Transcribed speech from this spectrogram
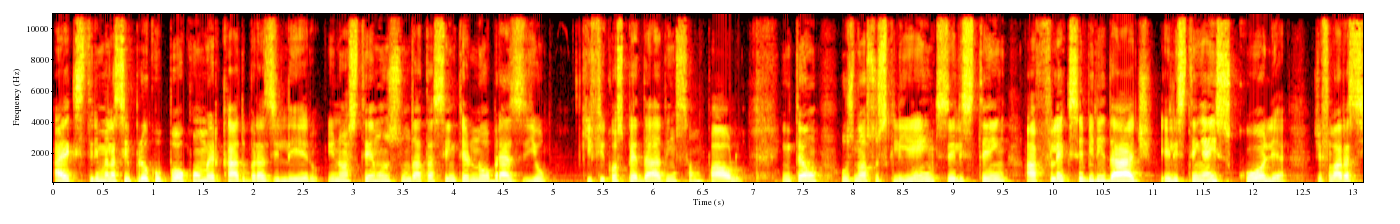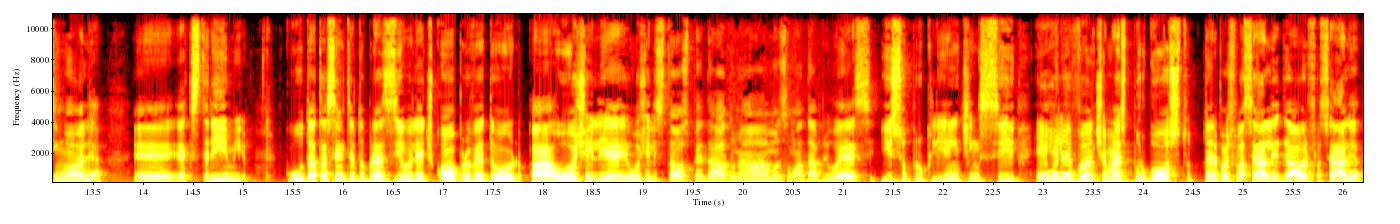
a Extreme ela se preocupou com o mercado brasileiro e nós temos um data center no Brasil que fica hospedado em São Paulo. Então, os nossos clientes, eles têm a flexibilidade, eles têm a escolha de falar assim, olha, é, Extreme, o data center do Brasil ele é de qual provedor? Ah, hoje ele é, hoje ele está hospedado na Amazon AWS. Isso para o cliente em si é irrelevante, é mais por gosto. Né? Ele pode falar assim, ah, legal. Ele fala assim, olha,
